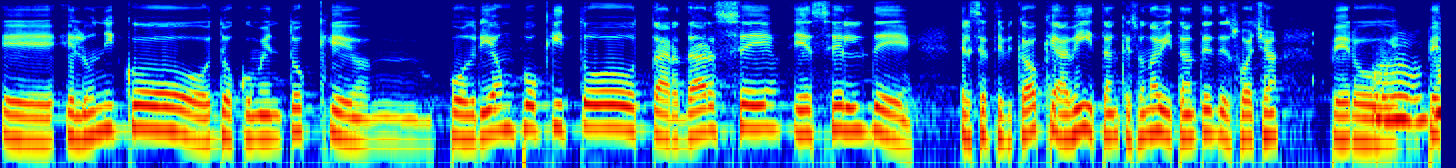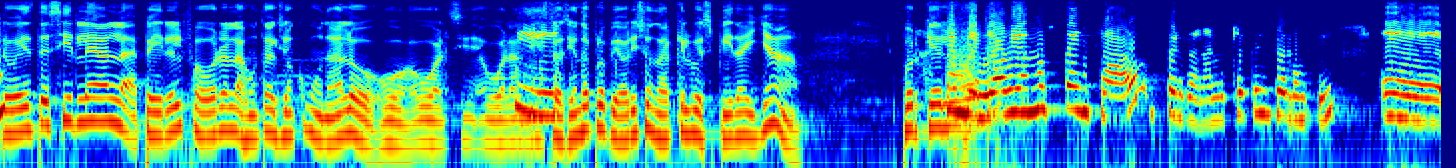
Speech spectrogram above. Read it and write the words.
eh, el único documento que mm, podría un poquito tardarse es el de el certificado que habitan, que son habitantes de Suacha, pero, pero es decirle a la, pedir el favor a la Junta de Acción Comunal o, o, a la Administración de Propiedad Horizontal que lo expida y ya. Porque También lo habíamos pensado, perdóname que te interrumpí, eh,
